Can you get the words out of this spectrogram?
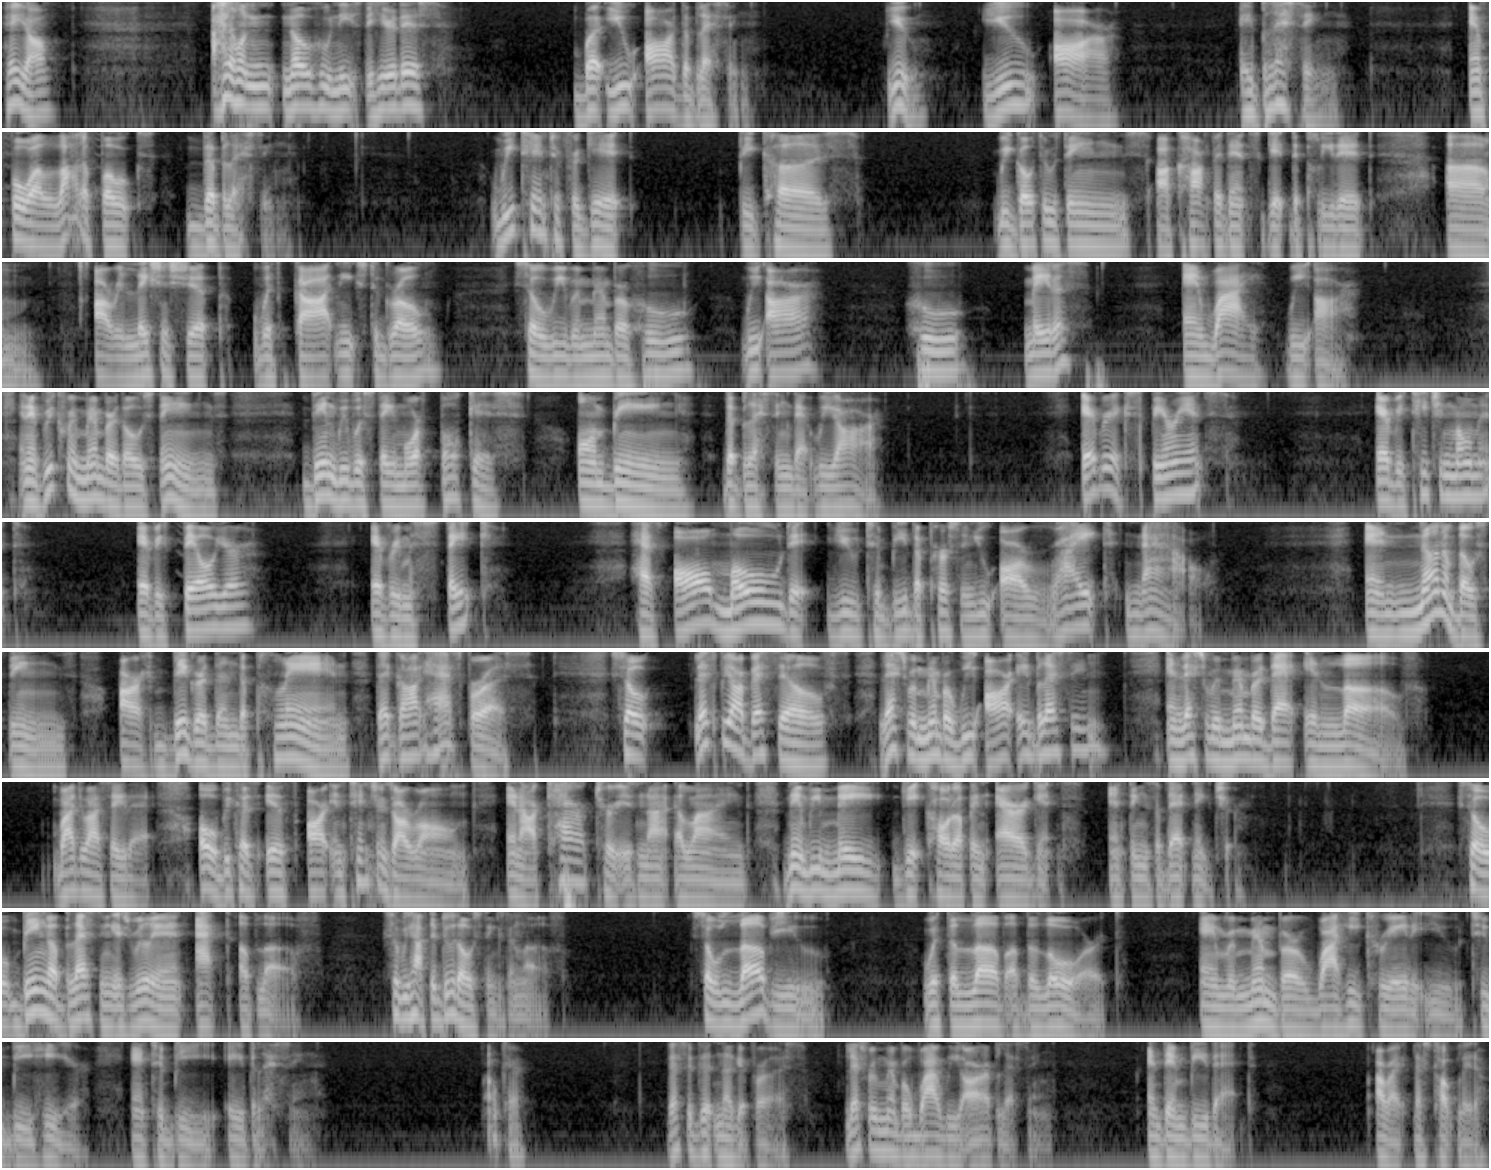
Hey, y'all. I don't know who needs to hear this, but you are the blessing. You, you are a blessing. And for a lot of folks, the blessing. We tend to forget because we go through things, our confidence get depleted, um, our relationship with God needs to grow. So we remember who we are who made us and why we are. And if we can remember those things, then we will stay more focused on being the blessing that we are. Every experience, every teaching moment, every failure, every mistake has all molded you to be the person you are right now. And none of those things are bigger than the plan that God has for us. So let's be our best selves. Let's remember we are a blessing. And let's remember that in love. Why do I say that? Oh, because if our intentions are wrong and our character is not aligned, then we may get caught up in arrogance and things of that nature. So being a blessing is really an act of love. So we have to do those things in love. So love you with the love of the Lord and remember why he created you to be here and to be a blessing. Okay. That's a good nugget for us. Let's remember why we are a blessing and then be that. All right, let's talk later.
